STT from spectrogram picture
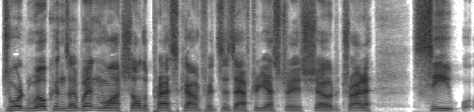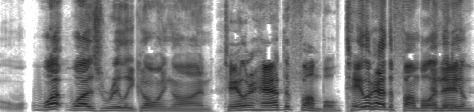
Jordan Wilkins. I went and watched all the press conferences after yesterday's show to try to see what was really going on. Taylor had the fumble. Taylor had the fumble, and, And then, then he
